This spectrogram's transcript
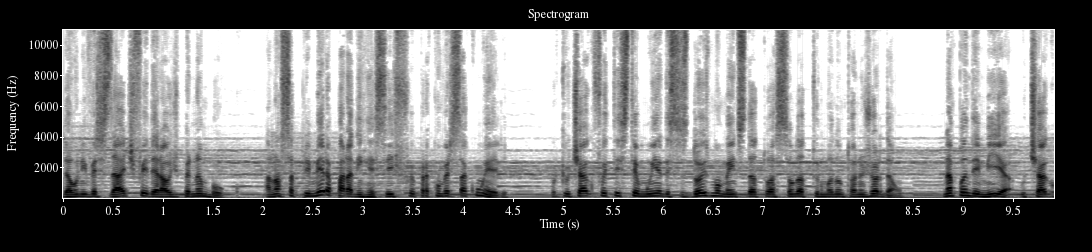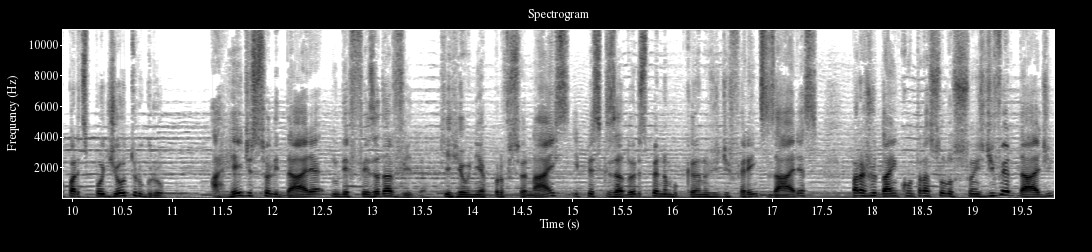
da Universidade Federal de Pernambuco. A nossa primeira parada em Recife foi para conversar com ele, porque o Tiago foi testemunha desses dois momentos da atuação da turma do Antônio Jordão. Na pandemia, o Tiago participou de outro grupo, a Rede Solidária em Defesa da Vida, que reunia profissionais e pesquisadores pernambucanos de diferentes áreas para ajudar a encontrar soluções de verdade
